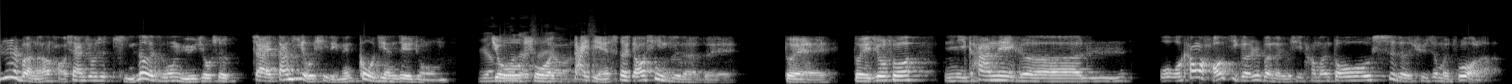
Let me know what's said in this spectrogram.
日本人好像就是挺热衷于就是在单机游戏里面构建这种，就是说带点社交性质的，对，对，对，就是说你看那个，我我看过好几个日本的游戏，他们都试着去这么做了，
